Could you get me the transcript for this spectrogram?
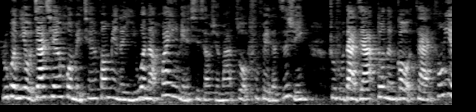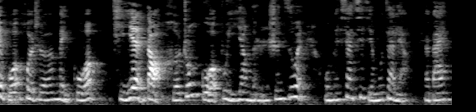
如果你有加签或美签方面的疑问呢，欢迎联系小雪妈做付费的咨询。祝福大家都能够在枫叶国或者美国体验到和中国不一样的人生滋味。我们下期节目再聊，拜拜。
